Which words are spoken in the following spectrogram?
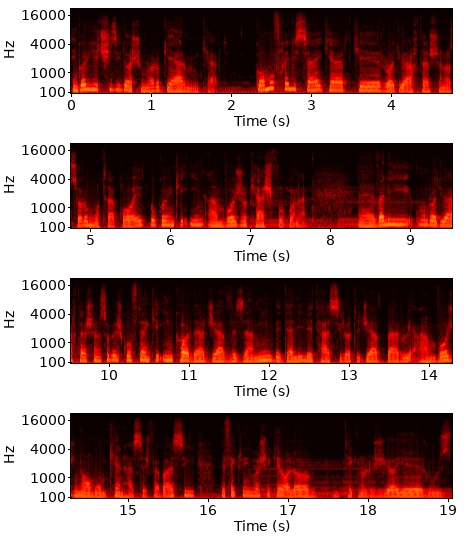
انگار یه چیزی داشت اونا رو گرم می‌کرد. گاموف خیلی سعی کرد که رادیو اخترشناسا رو متقاعد بکنن که این امواج رو کشف بکنن. ولی اون رادیو اخترشناسا بهش گفتن که این کار در جو زمین به دلیل تاثیرات جو بر روی امواج ناممکن هستش و باعثی به فکر این باشه که حالا تکنولوژی های روز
